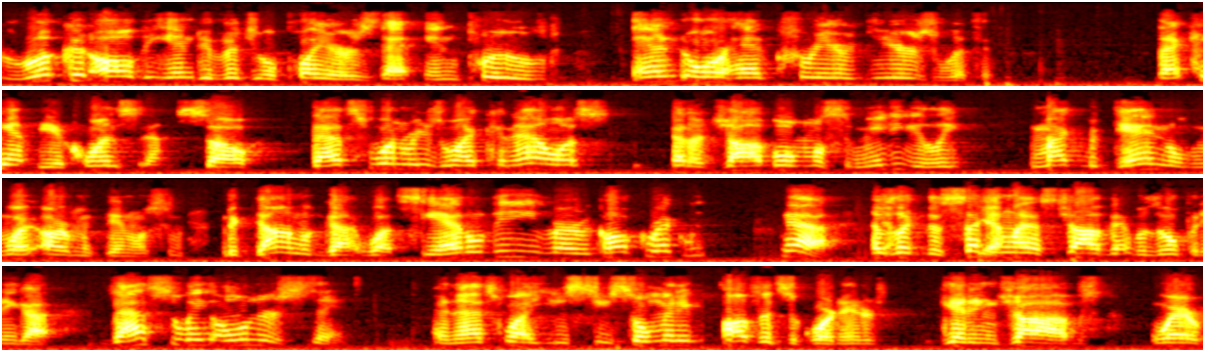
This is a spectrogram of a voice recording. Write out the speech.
look at all the individual players that improved and or had career years with him. That can't be a coincidence. So that's one reason why Canales got a job almost immediately. Mike McDaniel, what or McDaniel, Macdonald got what Seattle did if I recall correctly? Yeah, it was like the second yeah. last job that was open he got. That's the way owners think. And that's why you see so many offensive coordinators getting jobs where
